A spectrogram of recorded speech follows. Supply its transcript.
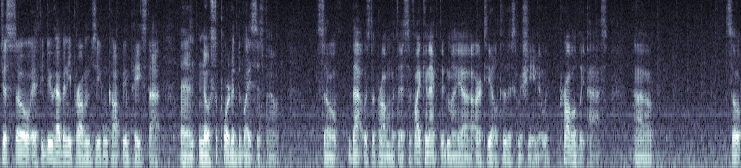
Just so if you do have any problems, you can copy and paste that and no supported devices found. So that was the problem with this. If I connected my uh, RTL to this machine, it would probably pass. Uh, so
